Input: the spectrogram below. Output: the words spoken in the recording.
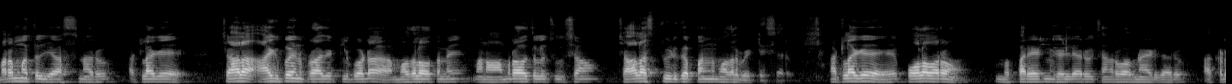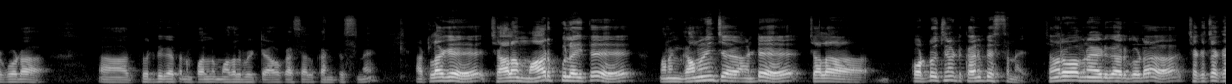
మరమ్మతులు చేస్తున్నారు. అట్లాగే చాలా ఆగిపోయిన ప్రాజెక్టులు కూడా మొదలవుతున్నాయి. మనం అమరావతిలో చూసాం. చాలా స్పీడ్గా పనులు మొదలుపెట్టేశారు. అట్లాగే పోలవరం పర్యటనకు వెళ్ళారు చంద్రబాబు నాయుడు గారు. అక్కడ కూడా ఆ, త్వరితగతిన పనులు మొదలుపెట్టే అవకాశాలు కనిపిస్తున్నాయి. అట్లాగే చాలా మార్పులు అయితే మనం గమనించే అంటే చాలా కొట్టొచ్చినట్టు కనిపిస్తున్నాయి. చంద్రబాబు నాయుడు గారు కూడా చకచక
